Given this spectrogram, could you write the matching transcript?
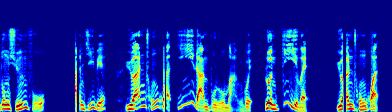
东巡抚，按级别，袁崇焕依然不如满贵；论地位，袁崇焕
